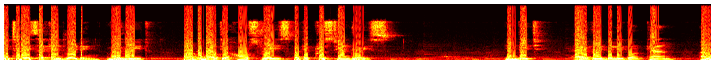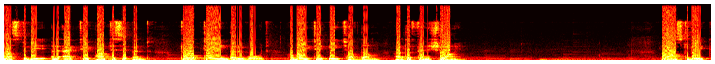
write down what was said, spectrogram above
In today's second reading, we read not about a horse race but a Christian race in which every believer can and must be an active participant to obtain the reward awaiting each of them at the finish line. Last week,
